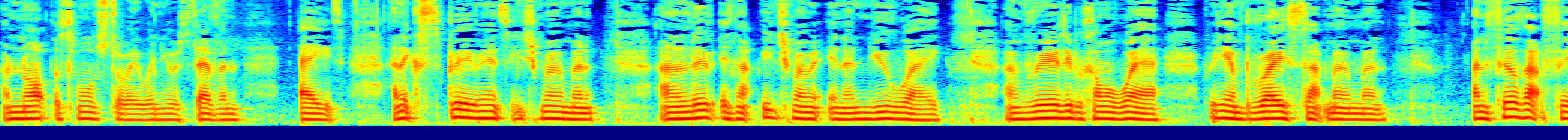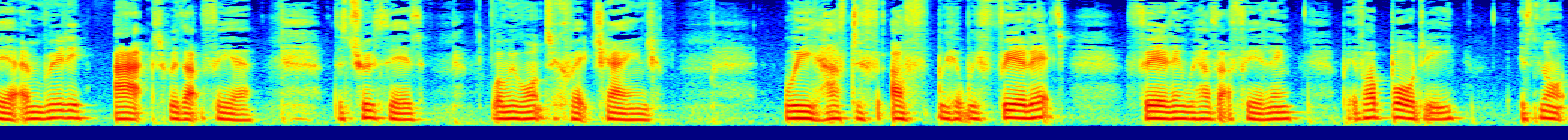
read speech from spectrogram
and not the small story when you were seven, eight, and experience each moment and live in that each moment in a new way and really become aware, really embrace that moment and feel that fear and really act with that fear. The truth is, when we want to create change, we have to, uh, we, we feel it, feeling, we have that feeling. But if our body is not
